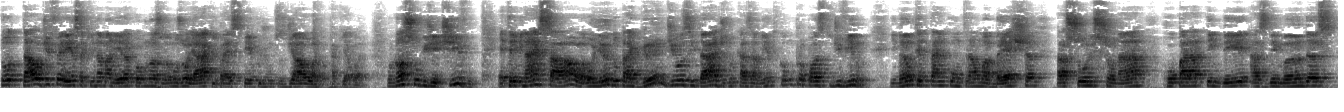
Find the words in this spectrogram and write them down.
total diferença aqui na maneira como nós vamos olhar aqui para esse tempo juntos de aula aqui agora. O nosso objetivo é terminar essa aula olhando para a grandiosidade do casamento como um propósito divino e não tentar encontrar uma brecha para solucionar ou para atender às demandas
